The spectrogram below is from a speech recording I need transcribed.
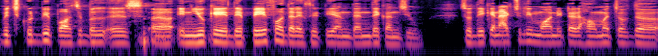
which could be possible is uh, in UK they pay for the electricity and then they consume. So they can actually monitor how much of the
